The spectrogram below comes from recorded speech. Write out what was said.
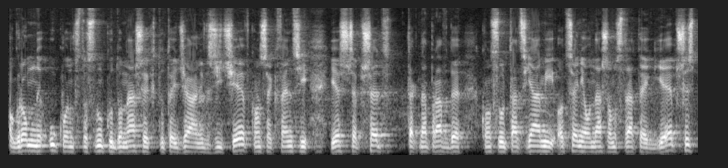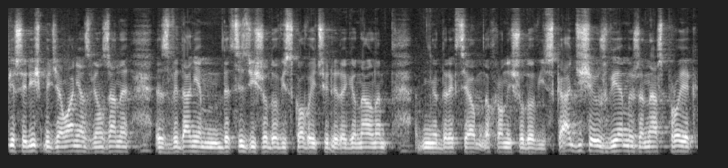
ogromny ukłon w stosunku do naszych tutaj działań w ZIT-ie. W konsekwencji jeszcze przed tak naprawdę konsultacjami oceniał naszą strategię. Przyspieszyliśmy działania związane z wydaniem decyzji środowiskowej, czyli Regionalna mm, Dyrekcja Ochrony Środowiska. Dzisiaj już wiemy, że nasz projekt,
